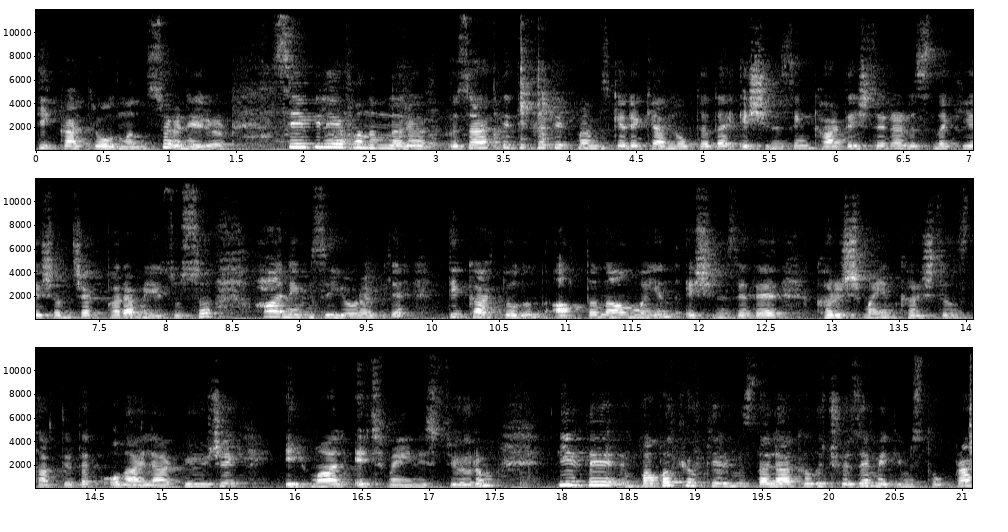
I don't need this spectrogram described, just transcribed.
Dikkatli olmanızı öneriyorum. Sevgili ev hanımları, özellikle dikkat etmemiz gereken noktada eşinizin kardeşleri arasındaki yaşanacak para mevzusu hanemizi yorabilir. Dikkatli olun, alttan almayın, eşinize de karışmayın. Karıştığınız takdirde olaylar büyüyecek. ihmal etmeyin istiyorum. Bir de baba köklerimizle alakalı çözemediğimiz toprak,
